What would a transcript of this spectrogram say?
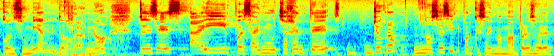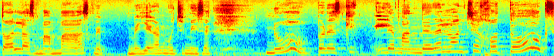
consumiendo, ¿no? Entonces ahí pues hay mucha gente, yo creo, no sé si porque soy mamá, pero sobre todo las mamás me, me llegan mucho y me dicen, no, pero es que le mandé de lonche hot dogs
